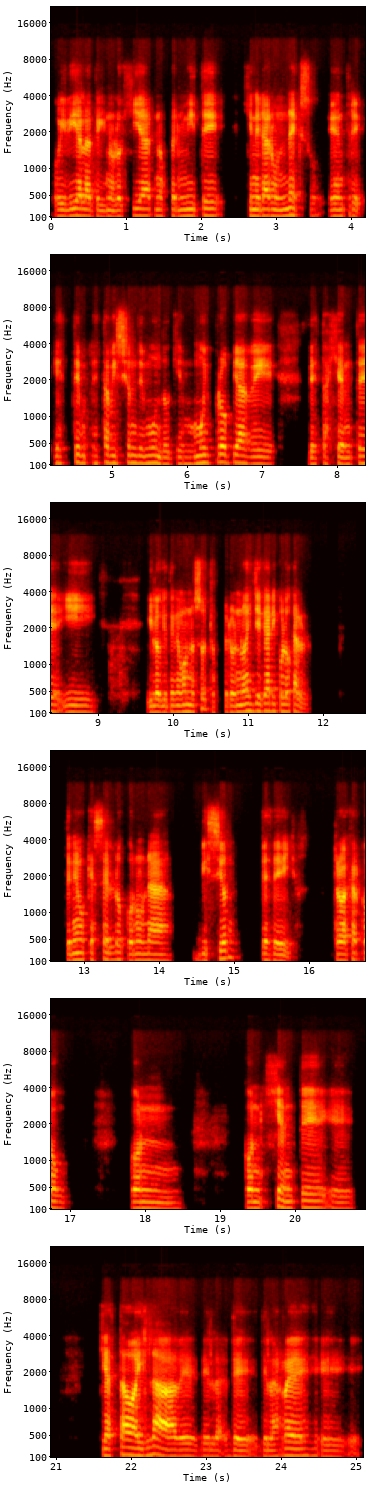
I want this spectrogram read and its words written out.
hoy día la tecnología nos permite generar un nexo entre este, esta visión de mundo que es muy propia de, de esta gente y, y, lo que tenemos nosotros, pero no es llegar y colocarlo. Tenemos que hacerlo con una visión desde ellos, trabajar con, con, con gente eh, que ha estado aislada de, de, de, las redes eh,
